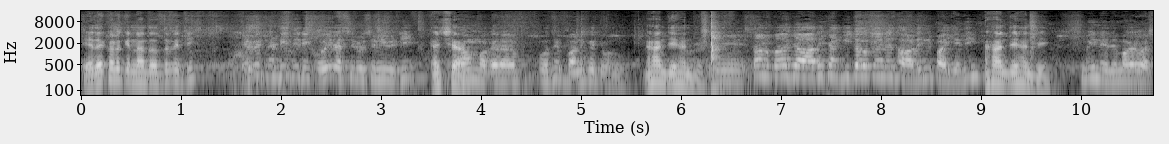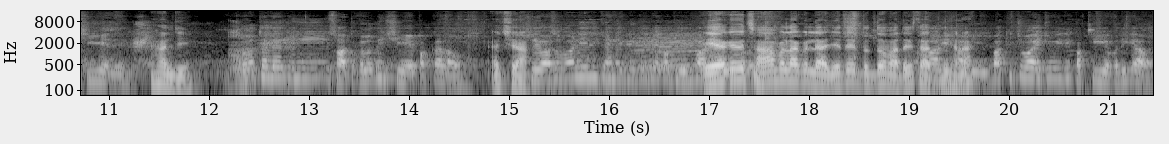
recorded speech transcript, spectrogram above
ਇਹਦੇ ਕੋਲ ਕਿੰਨਾ ਦੁੱਧ ਵੀਰ ਜੀ? ਇਹ ਵੀ ਠੰਡੀ ਤੇਰੀ ਕੋਈ ਰਸੀ ਰੁਸੀ ਨਹੀਂ ਵੀਦੀ ਅੱਛਾ। ਕੰਮ ਮਗਰ ਉਥੇ ਬੰਨ ਕੇ ਚੋਲੋ ਹਾਂਜੀ ਹਾਂਜੀ। ਤੇ ਤੁਹਾਨੂੰ ਪਤਾ ਯਾਦ ਹੀ ਚੰਗੀ ਚਲੋ ਕਹਿੰਦੇ ਸਾੜ ਹੀ ਨਹੀਂ ਪਾਈ ਇਹਦੀ। ਹਾਂਜੀ ਹਾਂਜੀ। ਮਹੀਨੇ ਦੇ ਮਗਰ ਵਸੀ ਇਹਦੇ। ਹਾਂਜੀ। ਥੱਲੇ ਤੁਸੀਂ 7 ਕਿਲੋ ਦੀ 6 ਪੱਕਾ ਲਾਓ। ਅੱਛਾ। ਸੇਵਾ ਸੁਵਾ ਨਹੀਂ ਇਹਦੀ ਕਿਸੇ ਨੇ ਕੀਤੀ ਜੇ ਕੋਈ ਫੀਡ ਪਾ ਇਹ ਹੈ ਕਿ ਸਾਂਭ ਵਾਲਾ ਕੋਈ ਲੈ ਜੇ ਤੇ ਦੁੱਧੋਂ ਵੱਧ ਵੀ ਸਕਦੀ ਹੈ ਨਾ ਬਾਕੀ ਚਵਾਈ ਚੂਈ ਦੀ ਪੱਕੀ ਹੈ ਵਧੀਆ ਵਾ।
